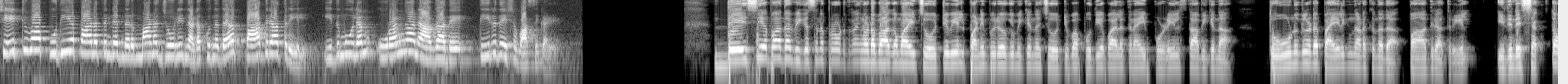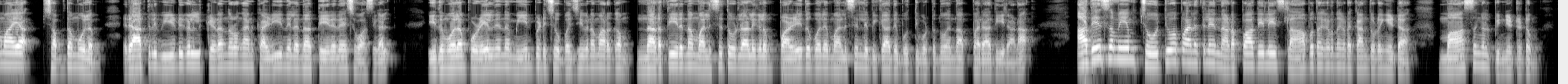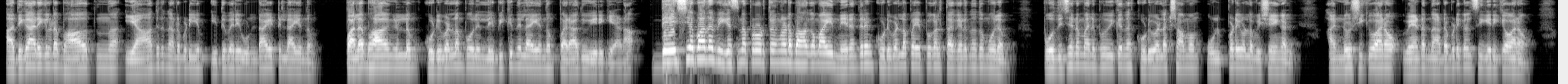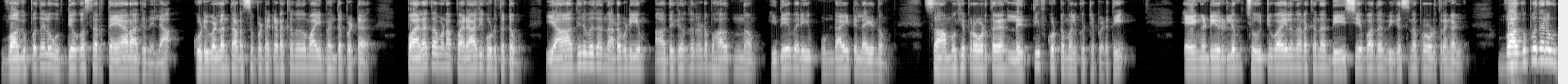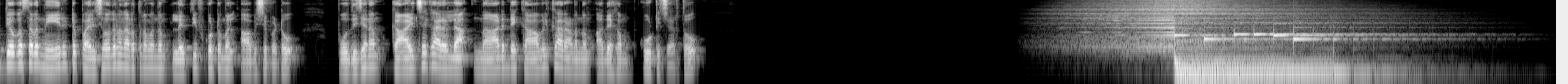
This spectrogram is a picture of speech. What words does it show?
ചേറ്റുവ പുതിയ പാലത്തിന്റെ നിർമ്മാണ ജോലി നടക്കുന്നത് പാതിരാത്രിയിൽ. ഇതുമൂലം ഉറങ്ങാനാകാതെ തീരദേശവാസികൾ. ദേശീയപാത വികസന പ്രവർത്തനങ്ങളുടെ ഭാഗമായി ചോറ്റുവയിൽ പണി പുരോഗമിക്കുന്ന ചോറ്റുവ പുതിയ പാലത്തിനായി പുഴയിൽ സ്ഥാപിക്കുന്ന തൂണുകളുടെ പൈലിംഗ് നടക്കുന്നത് പാതിരാത്രിയിൽ. ഇതിന്റെ ശക്തമായ ശബ്ദം മൂലം രാത്രി വീടുകളിൽ കിടന്നുറങ്ങാൻ കഴിയുന്നില്ലെന്ന് തീരദേശവാസികൾ ഇതുമൂലം പുഴയിൽ നിന്ന് മീൻ പിടിച്ച് ഉപജീവനമാർഗം നടത്തിയിരുന്ന മത്സ്യത്തൊഴിലാളികളും പഴയതുപോലെ മത്സ്യം ലഭിക്കാതെ ബുദ്ധിമുട്ടുന്നു എന്ന പരാതിയിലാണ്. അതേസമയം ചോറ്റുവ പാലത്തിലെ നടപ്പാതയിലെ സ്ലാബ് തകർന്നു കിടക്കാൻ തുടങ്ങിയിട്ട് മാസങ്ങൾ പിന്നിട്ടിട്ടും അധികാരികളുടെ ഭാഗത്തുനിന്ന് യാതൊരു നടപടിയും ഇതുവരെ ഉണ്ടായിട്ടില്ല എന്നും പല ഭാഗങ്ങളിലും കുടിവെള്ളം പോലും ലഭിക്കുന്നില്ല എന്നും പരാതി ഉയരുകയാണ്. ദേശീയപാത വികസന പ്രവർത്തനങ്ങളുടെ ഭാഗമായി നിരന്തരം കുടിവെള്ള പൈപ്പുകൾ തകരുന്നത് മൂലം പൊതുജനം അനുഭവിക്കുന്ന കുടിവെള്ളക്ഷാമം ഉൾപ്പെടെയുള്ള വിഷയങ്ങൾ അന്വേഷിക്കുവാനോ വേണ്ട നടപടികൾ സ്വീകരിക്കുവാനോ വകുപ്പ് തല ഉദ്യോഗസ്ഥർ തയ്യാറാകുന്നില്ല. കുടിവെള്ളം തടസ്സപ്പെട്ട് കിടക്കുന്നതുമായി ബന്ധപ്പെട്ട് പലതവണ പരാതി കൊടുത്തിട്ടും യാതൊരുവിധ നടപടിയും അധികൃതരുടെ ഭാഗത്തുനിന്നും ഇതേവരെയും ഉണ്ടായിട്ടില്ല എന്നും സാമൂഹ്യ പ്രവർത്തകൻ ലത്തീഫ് കൊട്ടുമൽ കുറ്റപ്പെടുത്തി. ഏങ്ങണ്ടിയൂരിലും ചോറ്റുവായിലും നടക്കുന്ന ദേശീയപാത വികസന പ്രവർത്തനങ്ങൾ വകുപ്പ് തല ഉദ്യോഗസ്ഥർ നേരിട്ട് പരിശോധന നടത്തണമെന്നും ലത്തീഫ് കൊട്ടുമൽ ആവശ്യപ്പെട്ടു. പൊതുജനം കാഴ്ചക്കാരല്ല നാടിന്റെ കാവൽക്കാരാണെന്നും അദ്ദേഹം കൂട്ടിച്ചേർത്തു.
